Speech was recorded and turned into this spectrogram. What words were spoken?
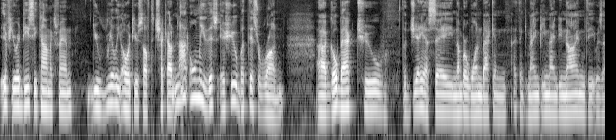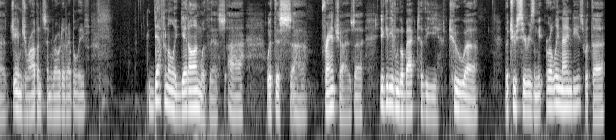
if you're a DC Comics fan, you really owe it to yourself to check out not only this issue but this run. Uh, go back to the JSA number one back in I think 1999. The, it was uh, James Robinson wrote it, I believe. Definitely get on with this uh, with this uh, franchise. Uh, you could even go back to the two uh, the two series in the early 90s with the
